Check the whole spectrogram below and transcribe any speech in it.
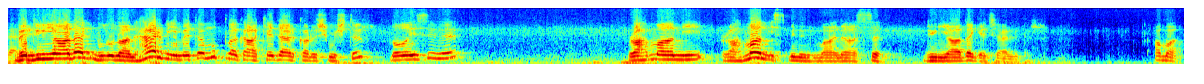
Ve dünyada bulunan her nimete mutlaka keder karışmıştır. Dolayısıyla Rahmani, Rahman isminin manası dünyada geçerlidir. Ama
